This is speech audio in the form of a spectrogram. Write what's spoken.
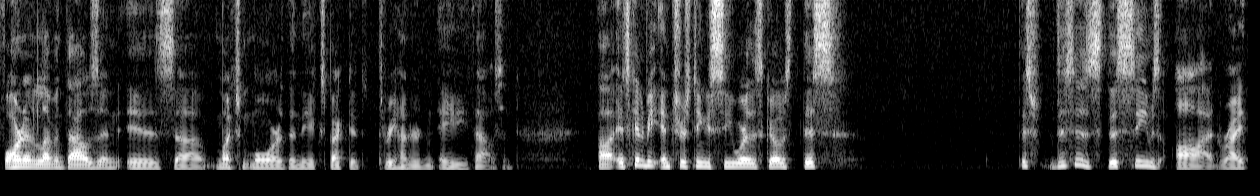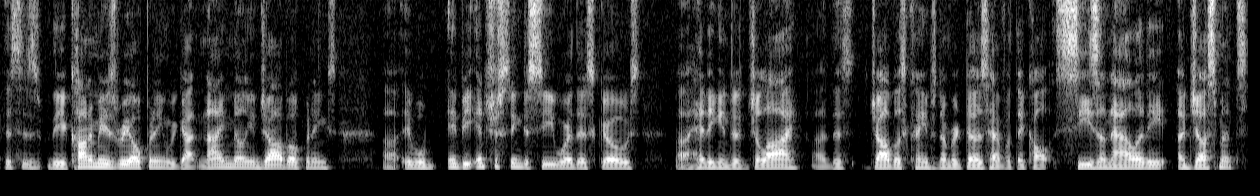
411,000 is uh, much more than the expected 380,000. Uh, it's going to be interesting to see where this goes. This this this is this seems odd, right? This is the economy is reopening. We got 9 million job openings. Uh, it will it'd be interesting to see where this goes uh, heading into July. Uh, this jobless claims number does have what they call seasonality adjustments.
